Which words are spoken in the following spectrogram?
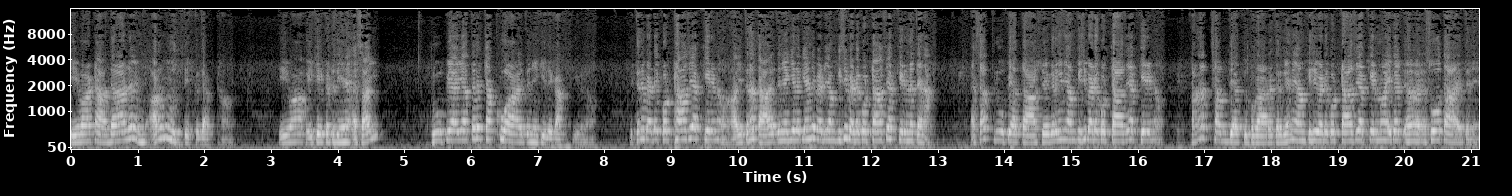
ඒවාට අදාළ අරමුණුත් එක්ක ගත්තාම ඒවා එක එකට තියෙන ඇසයි රූපයයි අතර චක්කු ආයතනය කියලා එකක් තියෙනවා. එතන වැඩ කොටාසයක් කරනවා. ආයතන ආයතනය කියලා කියන්නේ වැඩ යම් කිසි වැඩ කොටාසයක් කරන තැනක්. ඇසත් රූපයත් ආශ්‍රය කරගෙන යම් කිසි වැඩ කොටාසයක් කරනවා. කනත් ශබ්දයක් උපකාර කරගෙන යම් කිසි වැඩ කොටාසයක් කරනවා ඒක සෝත ආයතනය.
